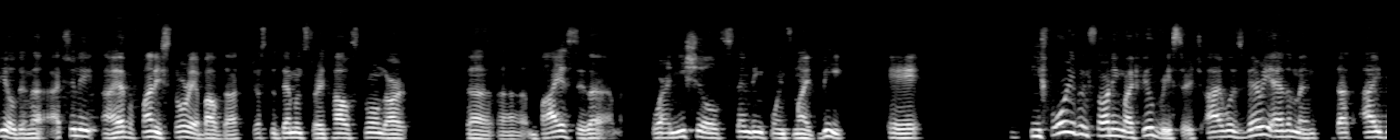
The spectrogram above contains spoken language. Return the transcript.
field. And uh, actually, I have a funny story about that, just to demonstrate how strong our uh, uh biases uh, or initial standing points might be. Uh, before even starting my field research, I was very adamant that I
